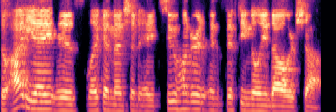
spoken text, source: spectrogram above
So ida is like i mentioned a 250 million dollar shop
